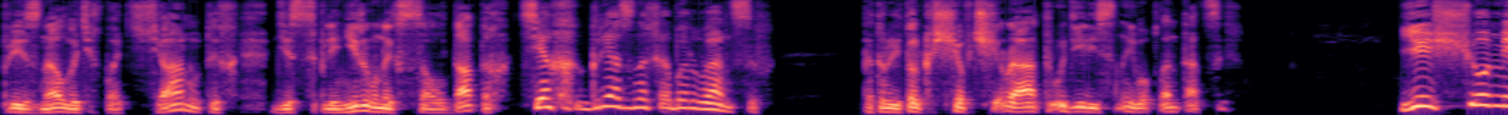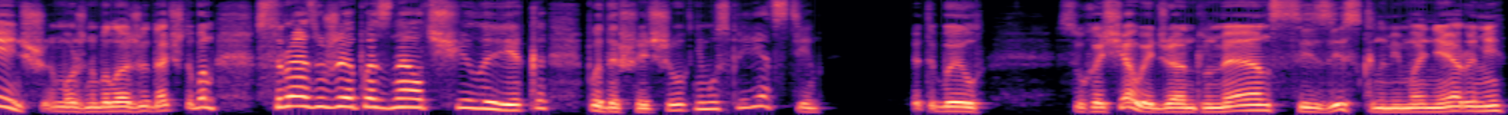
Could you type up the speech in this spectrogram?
признал в этих подтянутых, дисциплинированных солдатах тех грязных оборванцев, которые только еще вчера трудились на его плантациях. Еще меньше можно было ожидать, чтобы он сразу же опознал человека, подошедшего к нему с приветствием. Это был сухощавый джентльмен с изысканными манерами,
